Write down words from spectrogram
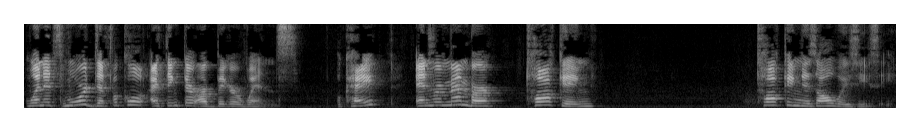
when it's more difficult, I think there are bigger wins. Okay? And remember, talking talking is always easy.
